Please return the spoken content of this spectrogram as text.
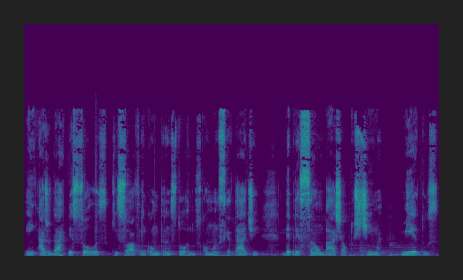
em ajudar pessoas que sofrem com transtornos como ansiedade, depressão, baixa autoestima, medos,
